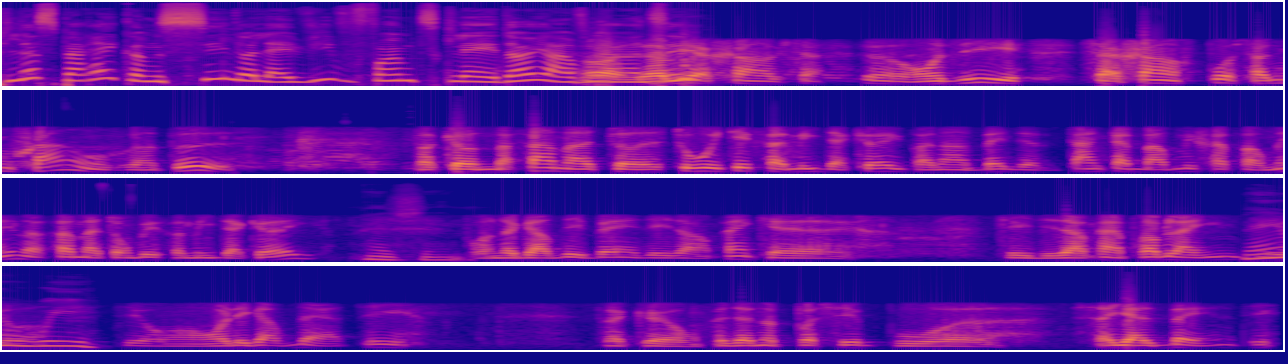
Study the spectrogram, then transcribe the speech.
Puis là, c'est pareil comme si là, la vie vous fait un petit clin d'œil en voulant Ah, la vie, dire. elle change. Ça, euh, on dit, ça change pas, ça nous change un peu. Parce que ma femme a t- toujours été famille d'accueil pendant ben de, tant que la barbe fait fermée, ma femme a tombé famille d'accueil. On a gardé bien des enfants que c'est des enfants à problème. Ben oui. on, on les gardait, tu sais. Fait qu'on faisait notre possible pour euh, ça y allait bien, tu sais.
